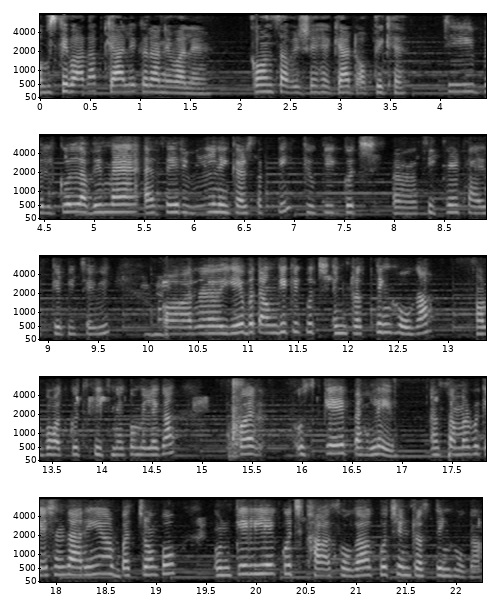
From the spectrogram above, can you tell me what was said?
अब उसके बाद आप क्या लेकर आने वाले हैं? कौन सा विषय है? क्या टॉपिक है? जी बिल्कुल। अभी मैं ऐसे रिवील नहीं कर सकती क्योंकि कुछ सीक्रेट है इसके पीछे भी। और ये बताऊँगी कि कुछ इंटरेस्टिंग होगा और बहुत कुछ सीखने को मिलेगा। पर उसके पहले समर वेकेशन आ रही हैं और बच्चों को उनके लिए कुछ खास होगा कुछ इंटरेस्टिंग होगा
